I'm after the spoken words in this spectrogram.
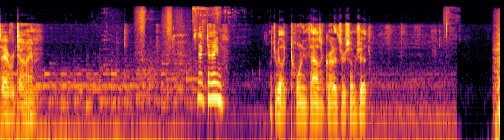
This every time? Snack time. That should be like 20,000 credits or some shit. I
